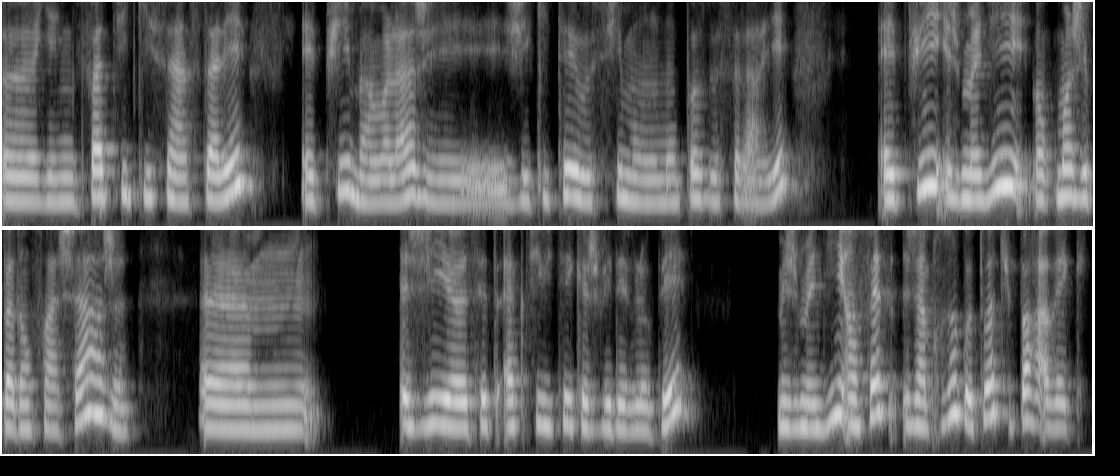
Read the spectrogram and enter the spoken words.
euh, il y a une fatigue qui s'est installée. Et puis, ben voilà, j'ai quitté aussi mon, mon poste de salarié. Et puis, je me dis, donc moi, j'ai pas d'enfant à charge, euh, j'ai cette activité que je vais développer, mais je me dis, en fait, j'ai l'impression que toi, tu pars avec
